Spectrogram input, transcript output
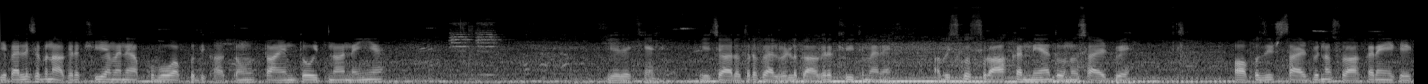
ये पहले से बना के रखी है, मैंने आपको, वो आपको दिखाता हूँ। टाइम तो इतना नहीं है। ये देखें, ये चारों तरफ़ वेलवेट लगा के रखी हुई थी मैंने। अब इसको सुराख करने हैं दोनों साइड पे। ऑपोजिट साइड पे ना सुराख करें एक एक।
